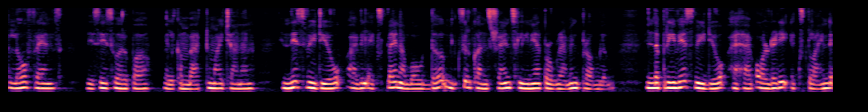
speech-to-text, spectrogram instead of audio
Hello friends, this is Swarupa. Welcome back to my channel. In this video, I will explain about the mixed constraints linear programming problem. In the previous video, I have already explained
